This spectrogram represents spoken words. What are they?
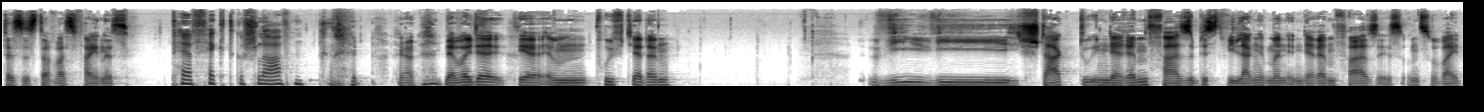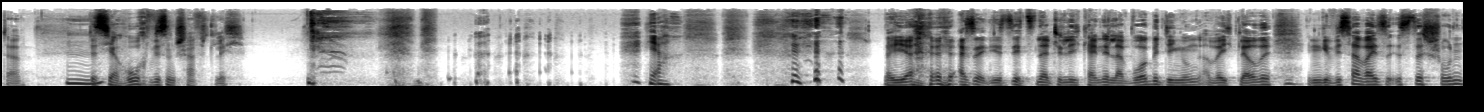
das ist doch was Feines. Perfekt geschlafen. Ja, ja weil der, der ähm, prüft ja dann, wie, wie stark du in der REM-Phase bist, wie lange man in der REM-Phase ist und so weiter. Das ist ja hochwissenschaftlich. Ja. Naja, also ist jetzt natürlich keine Laborbedingung, aber ich glaube, in gewisser Weise ist das schon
